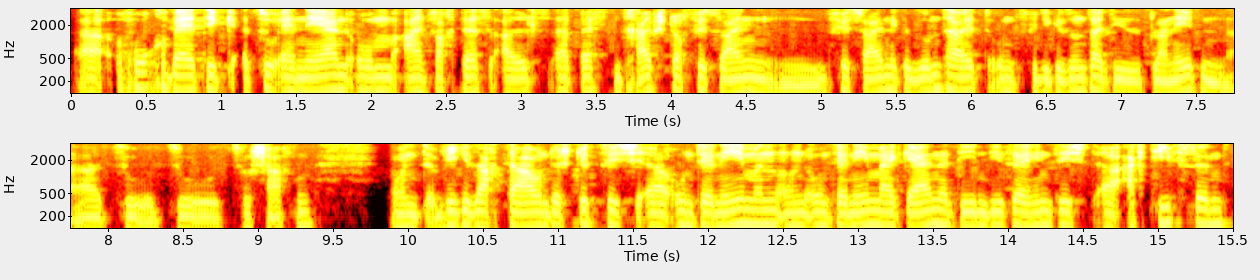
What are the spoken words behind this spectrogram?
äh, hochwertig zu ernähren, um einfach das als äh, besten Treibstoff für, sein, für seine Gesundheit und für die Gesundheit dieses Planeten äh, zu, zu, zu schaffen. Und wie gesagt, da unterstütze ich äh, Unternehmen und Unternehmer gerne, die in dieser Hinsicht äh, aktiv sind.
